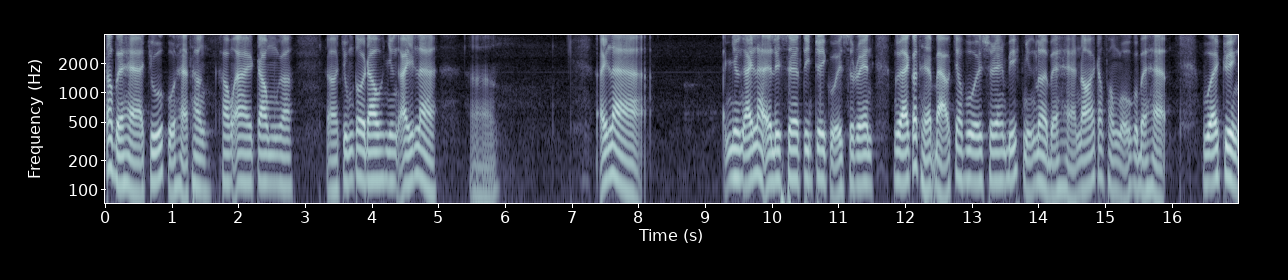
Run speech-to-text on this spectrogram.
tâu bệ hạ chúa của hạ thần, không ai trong uh, uh, chúng tôi đâu, nhưng ấy là uh, ấy là nhưng ấy là Elise tiên tri của Israel, người ấy có thể bảo cho vua Israel biết những lời bệ hạ nói trong phòng ngủ của bệ hạ. Vua ấy truyền,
